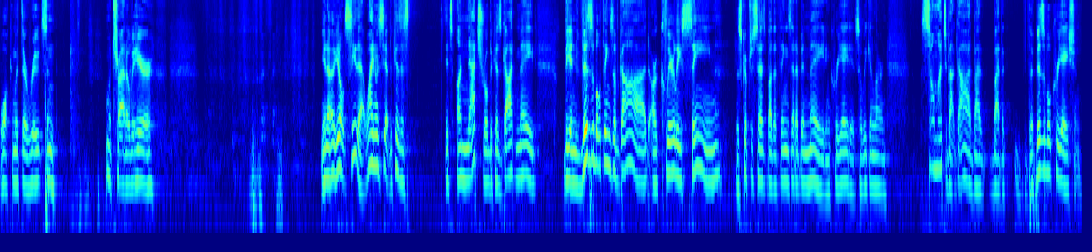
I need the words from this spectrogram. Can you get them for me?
walking with their roots and I'm going to try it over here. You know, you don't see that. Why don't you see it? Because it's, it's unnatural, because God made the invisible things of God are clearly seen, the scripture says, by the things that have been made and created. So we can learn so much about God by, by the, the visible creation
